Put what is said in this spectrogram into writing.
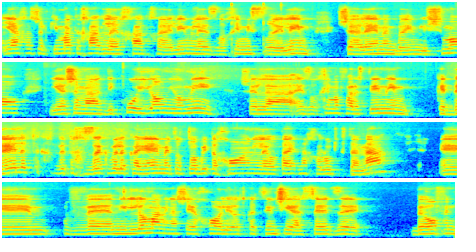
יחס של כמעט אחד לאחד חיילים לאזרחים ישראלים שעליהם הם באים לשמור. יש שם דיכוי יומיומי של האזרחים הפלסטינים כדי לתחזק ולקיים את אותו ביטחון לאותה התנחלות קטנה. אמ, ואני לא מאמינה שיכול להיות קצין שיעשה את זה באופן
